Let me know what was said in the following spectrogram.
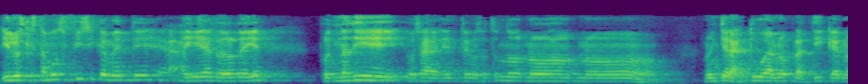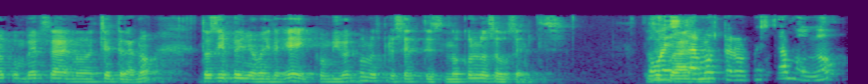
y los que estamos físicamente ahí alrededor de ella, pues nadie, o sea, entre nosotros no, no, no, no interactúa, no platica, no conversa, no, etcétera, ¿no? Entonces siempre mi mamá dice, hey, convivan con los presentes, no con los ausentes. O va- estamos, pero no estamos, ¿no?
